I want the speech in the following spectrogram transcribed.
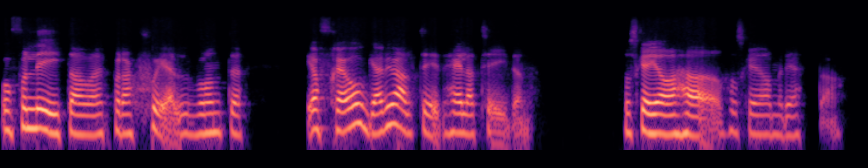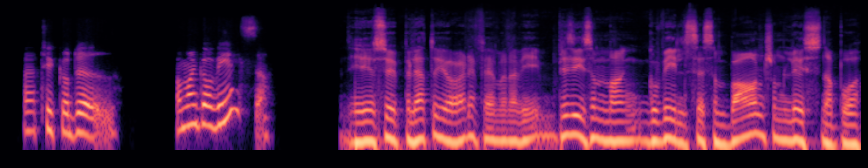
Och förlitar dig på dig själv och inte... Jag frågade ju alltid, hela tiden. Hur ska jag göra här? Hur ska jag göra med detta? Vad tycker du? Om man går vilse. Det är superlätt att göra det, för jag menar, vi, precis som man går vilse som barn som lyssnar på,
